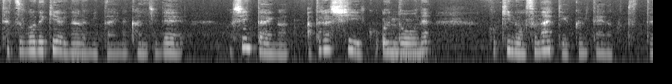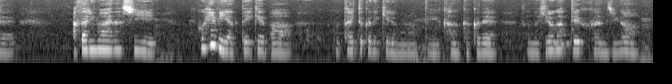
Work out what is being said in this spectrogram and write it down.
鉄棒できるようになるみたいな感じで身体が新しいこう運動をね、こう機能を備えていくみたいなことって当たり前だし、こう日々やっていけばこう体得できるものっていう感覚で、その広がっていく感じがうん。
